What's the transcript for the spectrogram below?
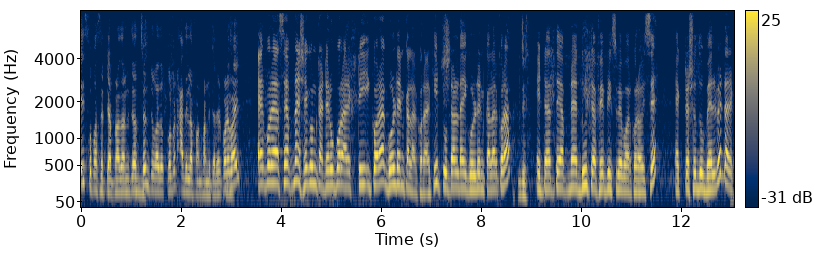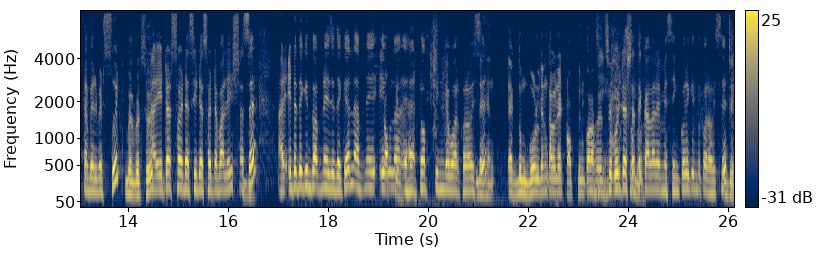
এই সোফা সেটটি আপনারা নিতে যাচ্ছেন যোগাযোগ করবেন আদিলা ফান ফার্নিচারের পরে ভাই? এরপরে আছে আপনার সেগুন কাঠের উপর আরেকটি করা গোল্ডেন কালার করা আর কি টোটালটাই গোল্ডেন কালার করা। এটাতে আপনার দুইটা ফেব্রিক্স ব্যবহার করা হয়েছে একটা শুধু ভেলভেট আর একটা ভেলভেট সুইট ভেলভেট সুইট আর এটার ছয়টা সিটে ছয়টা বালিশ আছে। আর এটাতে কিন্তু আপনি এই যে দেখেন আপনি এগুলা হ্যাঁ টপ পিন ব্যবহার করা হয়েছে। দেখেন একদম গোল্ডেন কালারের টপ পিন করা হয়েছে। ওইটার সাথে। কালারে মেসিং করে কিন্তু করা হয়েছে। জি।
